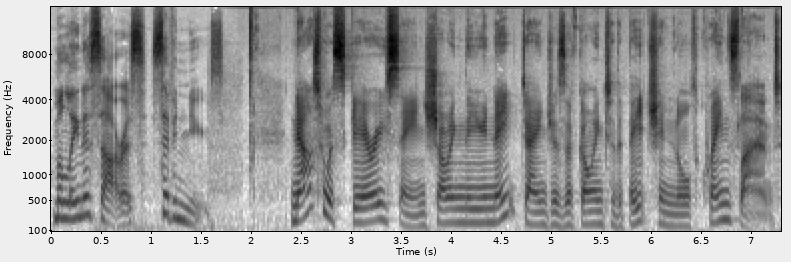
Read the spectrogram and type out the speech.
Melina Saris, 7 News. Now to a scary scene showing the unique dangers of going to the beach in North Queensland.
